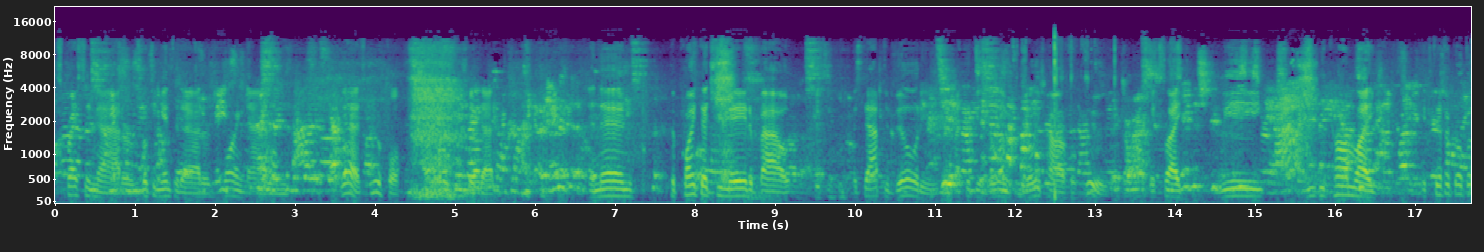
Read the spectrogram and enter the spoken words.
expressing that or looking into that or exploring that. And yeah, it's beautiful. I appreciate that. And then the point that you made about adaptability, I think is really, really powerful too. It's like we we become like it's difficult for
